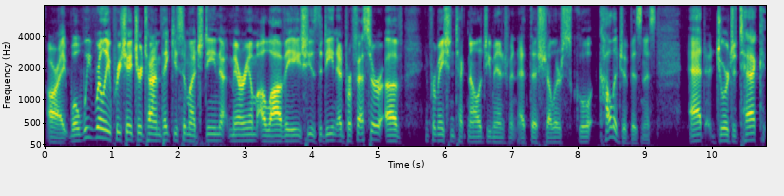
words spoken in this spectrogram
All right. Well, we really appreciate your time. Thank you so much, Dean Maryam Alavi. She's the Dean and Professor of Information Technology Management at the Scheller School College of Business at Georgia Tech.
